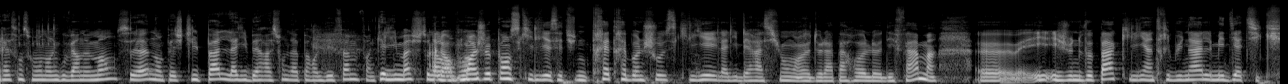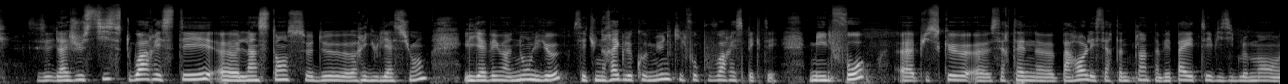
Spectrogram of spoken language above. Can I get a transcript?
reste en ce moment dans le gouvernement, cela n'empêche-t-il pas la libération de la parole des femmes? Enfin, quelle image cela Alors, moi, je pense qu'il y ait, c'est une très très bonne chose qu'il y ait la libération euh, de la parole des femmes. Euh, et, je ne veux pas qu'il y ait un tribunal médiatique. La justice doit rester euh, l'instance de régulation. Il y avait eu un non-lieu. C'est une règle commune qu'il faut pouvoir respecter. Mais il faut, puisque certaines paroles et certaines plaintes n'avaient pas été visiblement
